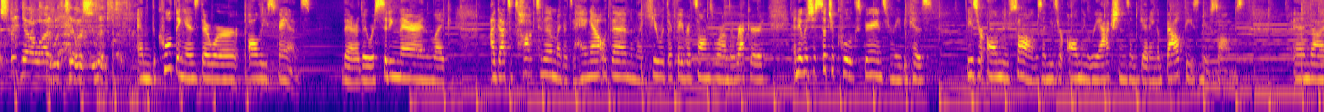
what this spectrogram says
Speak now live with Taylor Swift. And the cool thing is, there were all these fans there. They were sitting there, and like, I got to talk to them, I got to hang out with them, and like hear what their favorite songs were on the record. And it was just such a cool experience for me because these are all new songs, and these are all new reactions I'm getting about these new songs. And uh,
